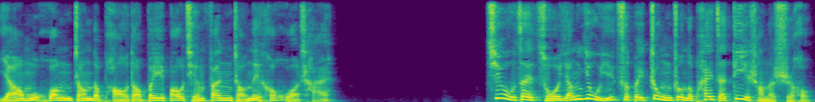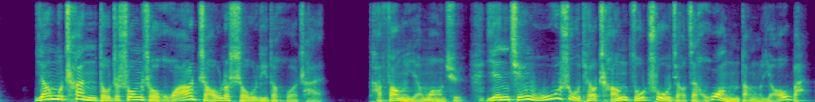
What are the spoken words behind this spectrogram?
杨木慌张的跑到背包前翻找那盒火柴。就在左阳又一次被重重的拍在地上的时候，杨木颤抖着双手划着了手里的火柴。他放眼望去，眼前无数条长足触角在晃荡摇摆。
